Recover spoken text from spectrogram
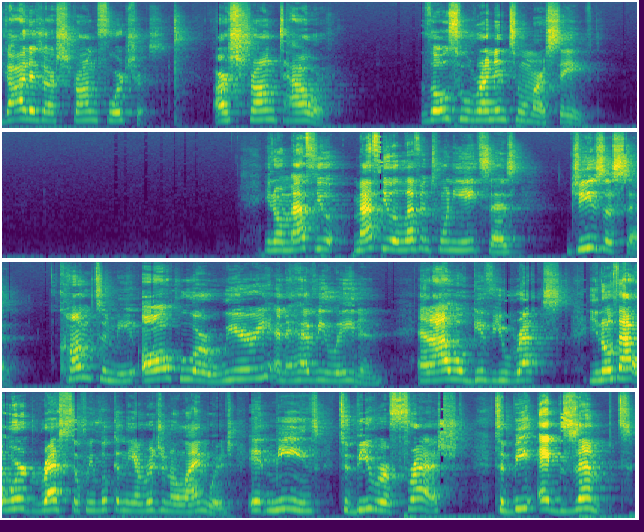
God is our strong fortress, our strong tower. Those who run into him are saved. You know, Matthew Matthew 11, 28 says, Jesus said, Come to me, all who are weary and heavy laden, and I will give you rest. You know that word rest, if we look in the original language, it means to be refreshed, to be exempt.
